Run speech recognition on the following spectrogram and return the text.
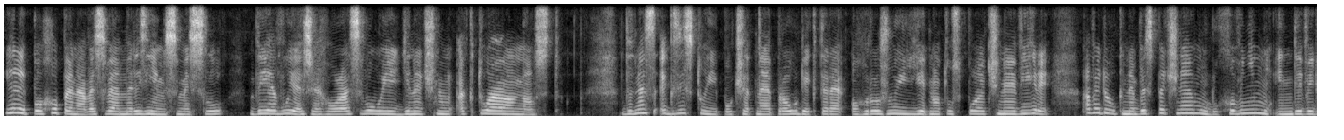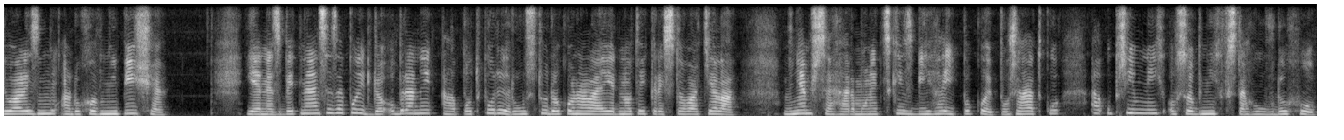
Je-li pochopena ve svém rizím smyslu, vyjevuje řehole svou jedinečnou aktuálnost. Dnes existují početné proudy, které ohrožují jednotu společné víry a vedou k nebezpečnému duchovnímu individualismu a duchovní píše. Je nezbytné se zapojit do obrany a podpory růstu dokonalé jednoty Kristova těla, v němž se harmonicky zbíhají pokoj pořádku a upřímných osobních vztahů v duchu.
